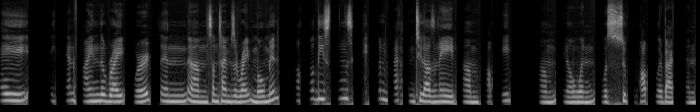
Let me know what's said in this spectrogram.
I I can't find the right words and um, sometimes the right moment to talk about these things. Even back in 2008, um, Prop 8, um, you know, when it was super popular back then,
